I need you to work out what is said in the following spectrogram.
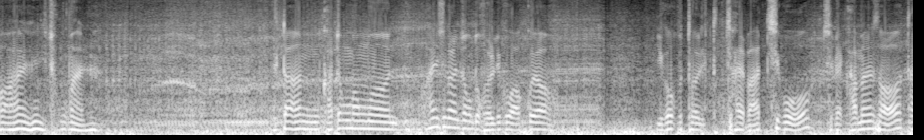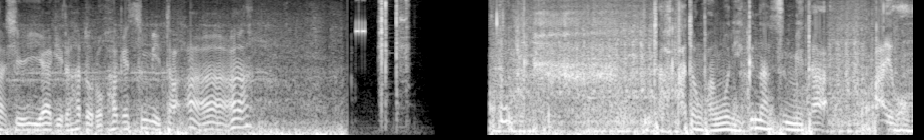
아이 정말 일단 가정 방문 1시간 정도 걸릴 것 같고요. 이거부터 잘 마치고 집에 가면서 다시 이야기를 하도록 하겠습니다. 아, 자, 가정 방문이 끝났습니다. 아이고.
